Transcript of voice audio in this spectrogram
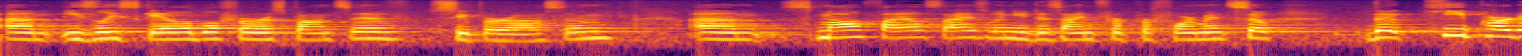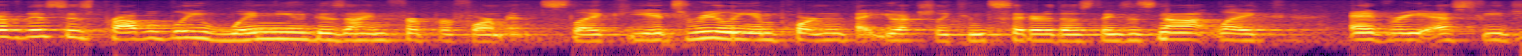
Um, easily scalable for responsive, super awesome. Um, small file size when you design for performance. So the key part of this is probably when you design for performance. Like it's really important that you actually consider those things. It's not like every SVG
